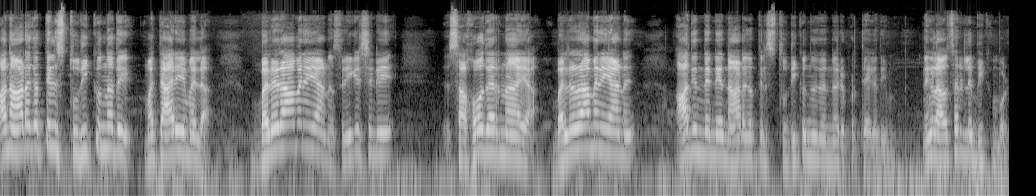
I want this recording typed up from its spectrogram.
ആ നാടകത്തിൽ സ്തുതിക്കുന്നത് മറ്റാരെയുമല്ല ബലരാമനെയാണ്. ശ്രീകൃഷ്ണന്റെ സഹോദരനായ ബലരാമനെയാണ് ആദ്യം തന്നെ നാടകത്തിൽ സ്തുതിക്കുന്നത് എന്നൊരു പ്രത്യേകതയുമുണ്ട്. നിങ്ങൾ അവസരം ലഭിക്കുമ്പോൾ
